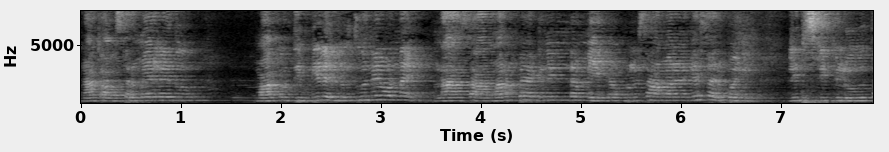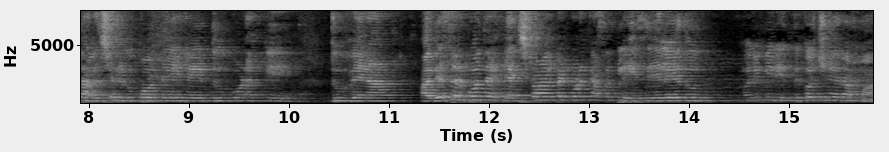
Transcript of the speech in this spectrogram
నాకు అవసరమే లేదు. మాకు దివిటీలు వెలుగుతూనే ఉన్నాయి. నా సామాన్ బ్యాగ్ నిండా మేకప్లు సామానానికే సరిపోయి లిప్స్టిక్లు తల చెరిగిపోతే హెయిర్ దువ్వుకోవడానికి దువ్వెనా? అవే సరిపోతాయి. ఎక్స్ట్రా ఆయిల్ పెట్టుకోవడానికి అసలు ప్లేసే లేదు. మరి మీరు ఎందుకు వచ్చారమ్మా?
